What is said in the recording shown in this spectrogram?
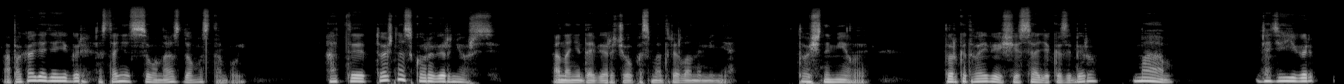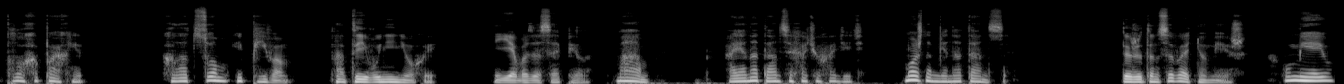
а пока дядя Игорь останется у нас дома с тобой». «А ты точно скоро вернешься?» Она недоверчиво посмотрела на меня. «Точно, милая. Только твои вещи из садика заберу?» «Мам, дядя Игорь плохо пахнет. Холодцом и пивом. А ты его не нюхай». Ева засопела. «Мам, а я на танцы хочу ходить. Можно мне на танцы?» «Ты же танцевать не умеешь». Умею.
